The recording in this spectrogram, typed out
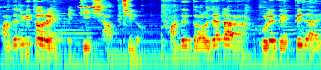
ফাঁদের ভিতরে একটি সাপ ছিল। ফাঁদের দরজাটা খুলে দেখতে যায়,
